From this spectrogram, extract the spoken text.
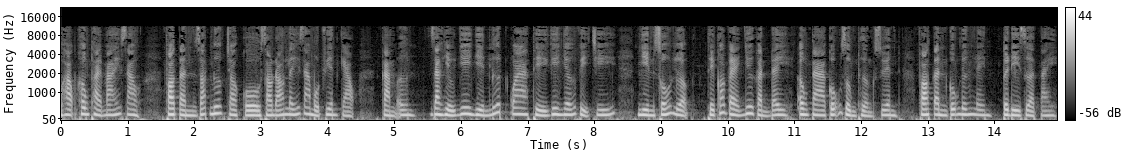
họng không thoải mái sao? Phó Tần rót nước cho cô, sau đó lấy ra một viên kẹo. Cảm ơn. Giang Hiểu Nhi nhìn lướt qua thì ghi nhớ vị trí. Nhìn số lượng thì có vẻ như gần đây ông ta cũng dùng thường xuyên. Phó Tần cũng đứng lên. Tôi đi rửa tay.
